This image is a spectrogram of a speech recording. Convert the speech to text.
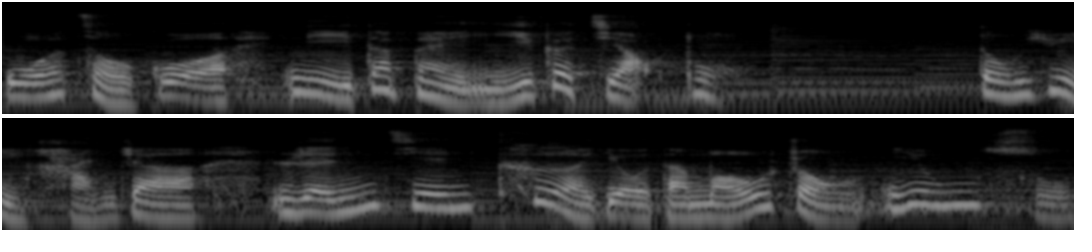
我走过你的每一个脚步，都蕴含着人间特有的某种庸俗。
